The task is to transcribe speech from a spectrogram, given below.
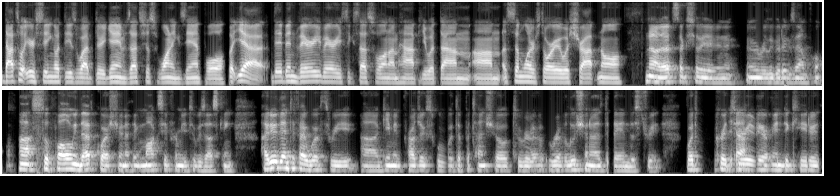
that's what you're seeing with these Web3 games. That's just one example. But yeah, they've been very, very successful and I'm happy with them. Um, a similar story with Shrapnel. No, that's actually a, a really good example. Uh, so, following that question, I think Moxie from YouTube is asking How do you identify Web3 uh, gaming projects with the potential to re- revolutionize the industry? What criteria yeah. or indicators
